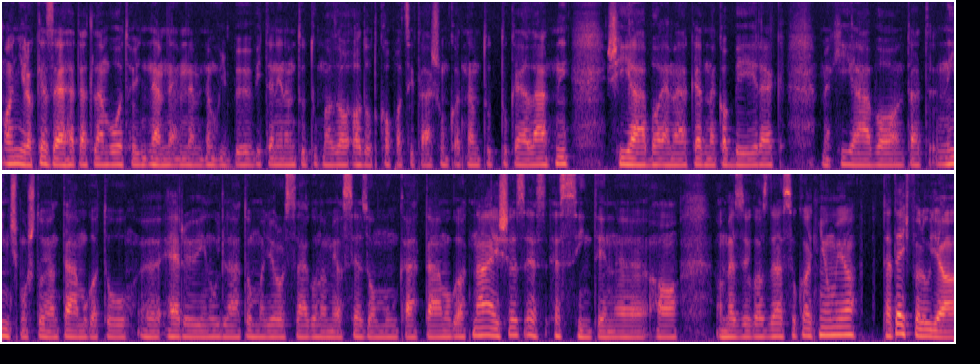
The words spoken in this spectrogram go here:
annyira kezelhetetlen volt, hogy nem, nem, nem, nem hogy bővíteni, nem tudtuk az adott kapacitásunkat nem tudtuk ellátni, és hiába emelkednek a bérek, meg hiába, tehát nincs most olyan támogató erő, én úgy látom Magyarországon, ami a szezonmunkát támogatná, és ez, ez, ez szintén a, a mezőgazdászokat nyomja. Tehát egyfelől ugye a,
